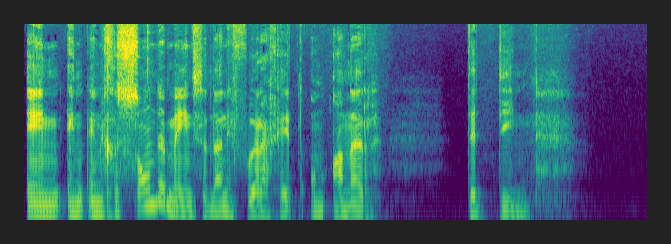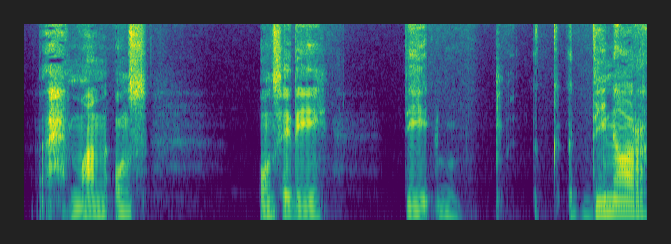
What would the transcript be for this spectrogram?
en en en gesonde mense dan die voorreg het om ander te dien. Man ons ons het die die dienaar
